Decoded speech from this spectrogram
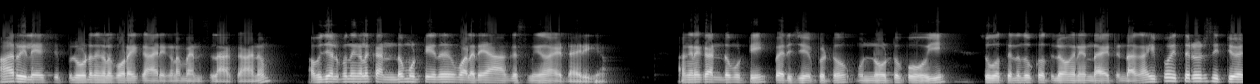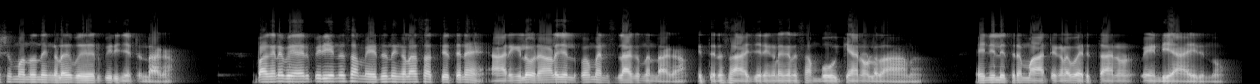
ആ റിലേഷൻഷിപ്പിലൂടെ നിങ്ങൾ കുറേ കാര്യങ്ങൾ മനസ്സിലാക്കാനും അപ്പോൾ ചിലപ്പോൾ നിങ്ങൾ കണ്ടുമുട്ടിയത് വളരെ ആകസ്മികമായിട്ടായിരിക്കാം. അങ്ങനെ കണ്ടുമുട്ടി പരിചയപ്പെട്ടു മുന്നോട്ട് പോയി സുഖത്തിലും ദുഃഖത്തിലും അങ്ങനെ ഉണ്ടായിട്ടുണ്ടാകാം. ഇപ്പോൾ ഇത്തരം ഒരു സിറ്റുവേഷൻ വന്ന് നിങ്ങൾ വേർപിരിഞ്ഞിട്ടുണ്ടാകാം. അപ്പം അങ്ങനെ വേർപിരിയുന്ന സമയത്ത് നിങ്ങൾ ആ സത്യത്തിനെ ആരെങ്കിലും ഒരാൾ ചിലപ്പോൾ മനസ്സിലാക്കുന്നുണ്ടാകാം. ഇത്തരം സാഹചര്യങ്ങൾ ഇങ്ങനെ സംഭവിക്കാനുള്ളതാണ്. എന്നിൽ ഇത്തരം മാറ്റങ്ങൾ വരുത്താൻ വേണ്ടിയായിരുന്നു.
